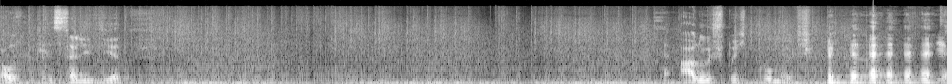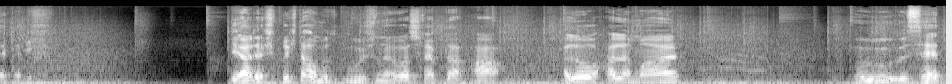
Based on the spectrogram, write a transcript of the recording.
rauskristallisiert. Alu spricht komisch. ja, der spricht auch mit komisch, ne? Was schreibt er? Ah, hallo alle mal. Who is it?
